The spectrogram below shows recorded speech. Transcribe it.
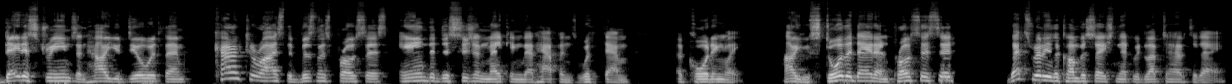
data streams and how you deal with them characterize the business process and the decision making that happens with them accordingly. How you store the data and process it that's really the conversation that we'd love to have today.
